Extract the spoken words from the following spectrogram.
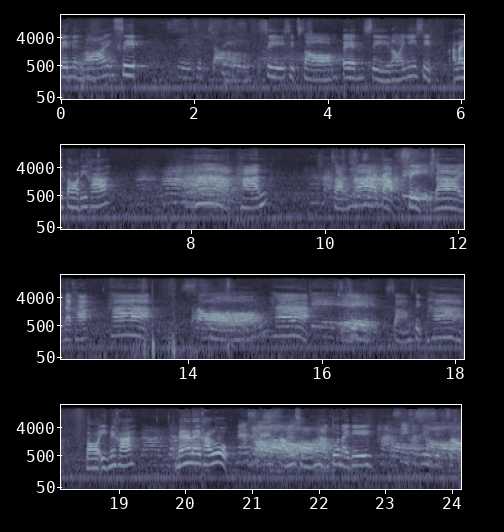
เป็น 110 สี่สิบสอง42 เป็น 420 อะไรต่อดีคะ5หาร35 กับ 10 ได้นะคะ 5 สอง2 5 7 35 ต่ออีกไหมคะ แม่อะไรคะลูก แม่สองแม่สองหารตัวไหนดี หารสี่สิบสอง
